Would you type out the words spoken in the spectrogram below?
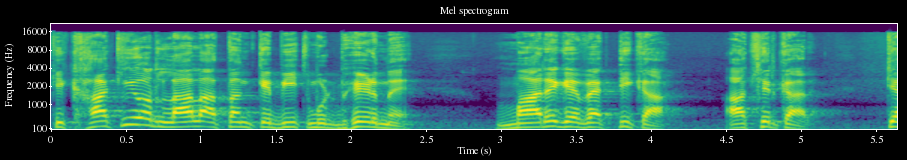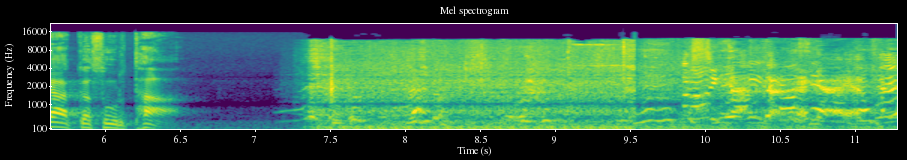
कि खाकी और लाल आतंक के बीच मुठभेड़ में मारे गए व्यक्ति का आखिरकार क्या कसूर था? गए थे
